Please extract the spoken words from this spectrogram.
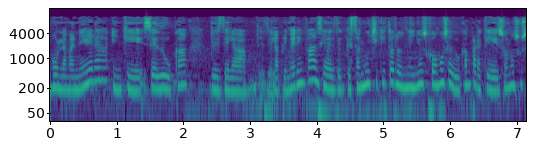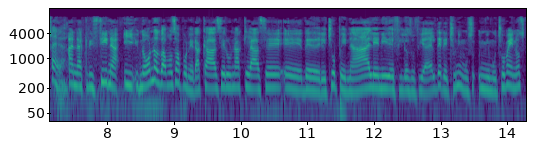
con la manera en que se educa desde la, desde la primera infancia, desde que están muy chiquitos los niños, cómo se educan para que eso no suceda. Ana Cristina, y no nos vamos a poner acá a hacer una clase eh, de derecho penal, eh, ni de filosofía del derecho, ni, ni mucho menos,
